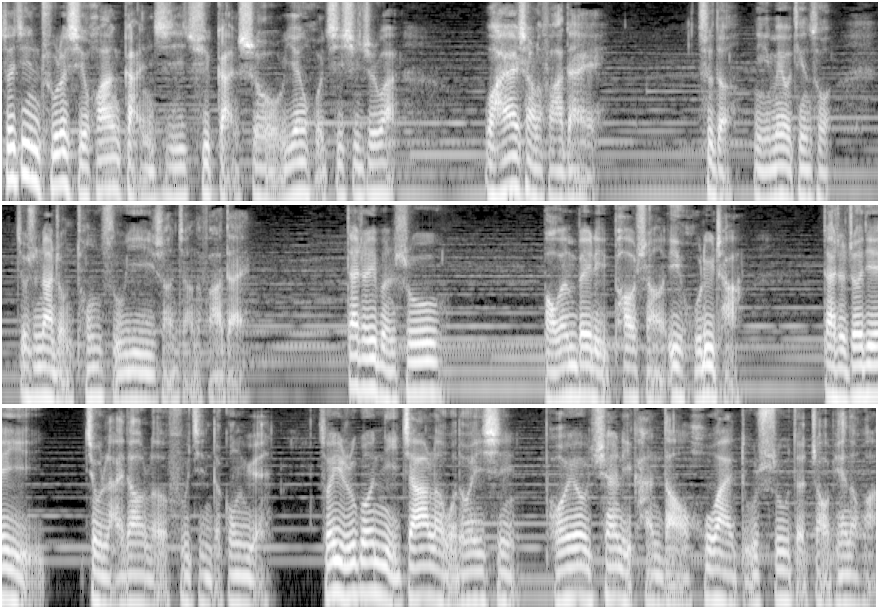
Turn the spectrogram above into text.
最近除了喜欢赶集去感受烟火气息之外，我还爱上了发呆。是的，你没有听错，就是那种通俗意义上讲的发呆。带着一本书，保温杯里泡上一壶绿茶。带着折叠椅就来到了附近的公园，所以如果你加了我的微信，朋友圈里看到户外读书的照片的话，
